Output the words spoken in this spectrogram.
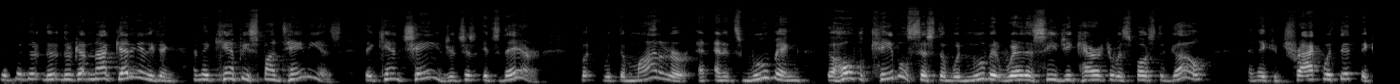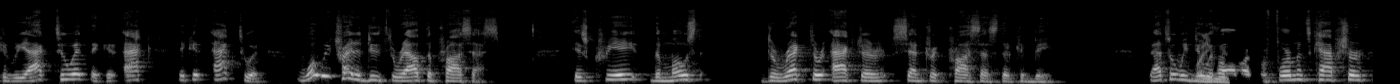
they're, they're, they're, not getting anything and they can't be spontaneous. They can't change. It's just it's there. But with the monitor and, and it's moving the whole cable system would move it where the cg character was supposed to go and they could track with it they could react to it they could act they could act to it. What we try to do throughout the process is create the most director actor centric process there can be. That's what we do what with all our performance capture.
